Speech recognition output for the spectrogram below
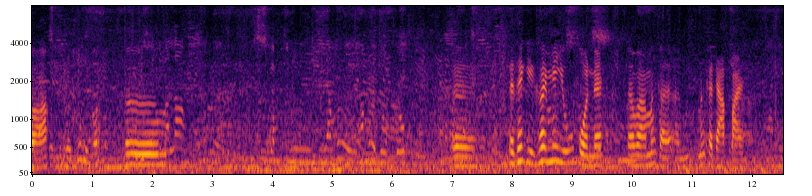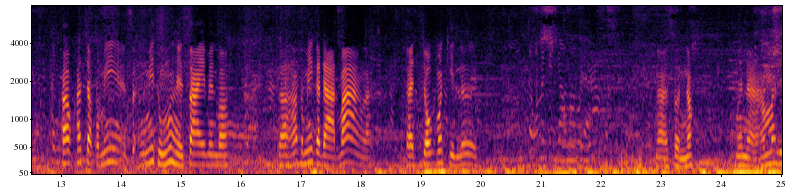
บอเออมาล่องอะไรก็เลยแบบกินกินแล้วมือเอามือโยกโยกเออแต่เทกี้เคยไม่อยู่บลนะแต่ว่ามันก็มันก็ดับไป ครับเขาจักก็มีมีถุงมือให้ใส่แม่นบ่แล้วเขาก็มีกระดาษว่างล่ะก็จกมากินเลยแต่ว่ามันกินยากมากเลยน่าสนเนาะเมื่อหนาทำมาดี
